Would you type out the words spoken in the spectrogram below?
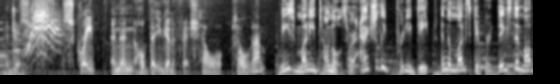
and just scrape and then hope that you get a fish? So, sâu lắm These muddy tunnels are actually pretty deep, and the mud skipper digs them up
